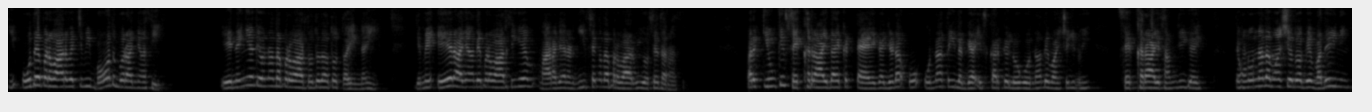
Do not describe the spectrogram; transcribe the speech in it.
ਕਿ ਉਹਦੇ ਪਰਿਵਾਰ ਵਿੱਚ ਵੀ ਬਹੁਤ ਬੁਰਾਈਆਂ ਸੀ। ਇਹ ਨਹੀਂ ਹੈ ਕਿ ਉਹਨਾਂ ਦਾ ਪਰਿਵਾਰ ਦੁੱਧ ਦਾ ਧੋਤਾ ਹੀ ਨਹੀਂ। ਜਿਵੇਂ ਇਹ ਰਾਜਿਆਂ ਦੇ ਪਰਿਵਾਰ ਸੀਗੇ, ਮਹਾਰਾਜਾ ਰਣਜੀਤ ਸਿੰਘ ਦਾ ਪਰਿਵਾਰ ਵੀ ਉਸੇ ਤਰ੍ਹਾਂ ਸੀ। ਪਰ ਕਿਉਂਕਿ ਸਿੱਖ ਰਾਜ ਦਾ ਇੱਕ ਟੈਗ ਹੈ ਜਿਹੜਾ ਉਹ ਉਹਨਾਂ ਤੇ ਹੀ ਲੱਗਿਆ, ਇਸ ਕਰਕੇ ਲੋਕ ਉਹਨਾਂ ਦੇ ਵੰਸ਼ਜ ਨੂੰ ਹੀ ਸਿੱਖ ਰਾਜ ਸਮਝੀ ਗਏ। ਤੇ ਹੁਣ ਉਹਨਾਂ ਦਾ ਵੰਸ਼ ਉਦੋਂ ਅੱਗੇ ਵਧੇ ਹੀ ਨਹੀਂ।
